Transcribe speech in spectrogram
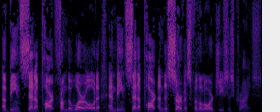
of being set apart from the world and being set apart unto service for the Lord Jesus Christ.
